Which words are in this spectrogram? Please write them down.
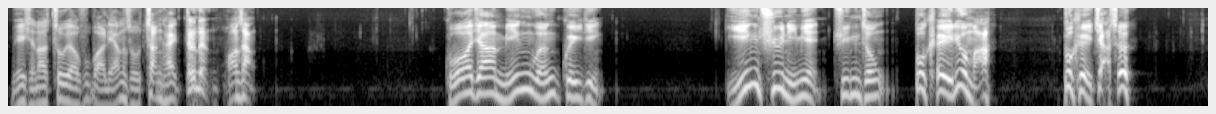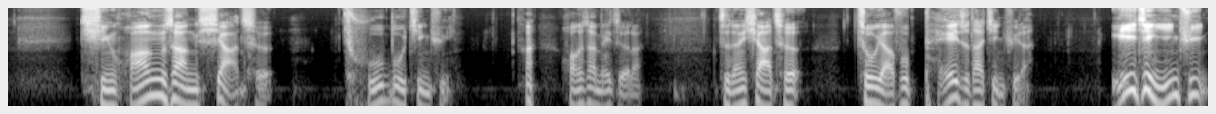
没想到周亚夫把两手张开，等等，皇上，国家明文规定，营区里面军中不可以遛马，不可以驾车，请皇上下车，徒步进去。哼，皇上没辙了，只能下车。周亚夫陪着他进去了，一进营区，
